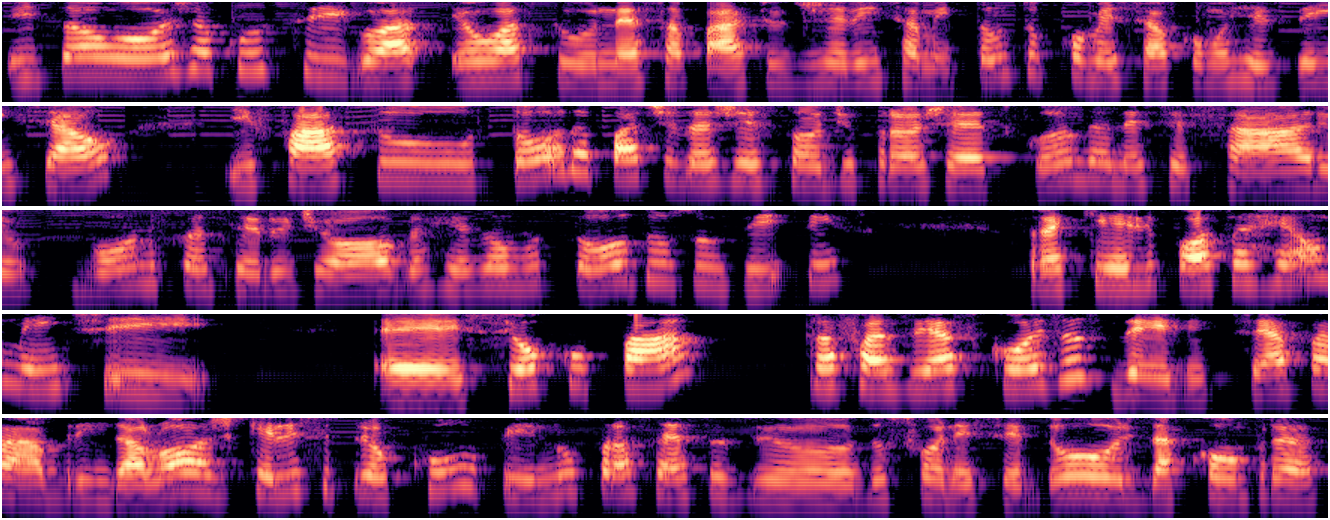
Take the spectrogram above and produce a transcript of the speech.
então hoje eu consigo, eu atuo nessa parte de gerenciamento, tanto comercial como residencial, e faço toda a parte da gestão de projetos quando é necessário, vou no canteiro de obra, resolvo todos os itens para que ele possa realmente é, se ocupar para fazer as coisas dele. Se é para abrindo a loja, que ele se preocupe no processo de, dos fornecedores, a compra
